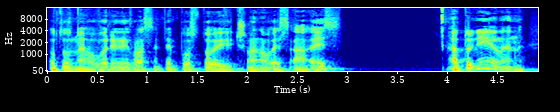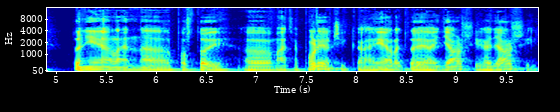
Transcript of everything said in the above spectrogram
o to sme hovorili, vlastne ten postoj členov SAS. A to nie je len, to nie je len postoj Maťa Poliačika, hej, ale to je aj ďalších a ďalších.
